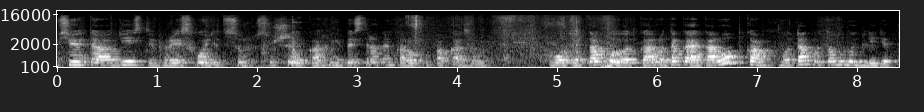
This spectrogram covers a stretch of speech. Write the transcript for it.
все это в действии происходит, сушилка. Не той стороной коробку показываю. Вот, вот, такой вот такая коробка, вот так вот он выглядит.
